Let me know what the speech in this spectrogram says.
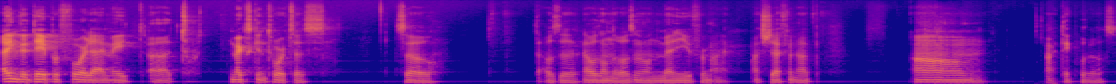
I think the day before that I made uh, t- Mexican tortas. So that was the that was on the was on the menu for my my chefing up. Um, I think what else?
